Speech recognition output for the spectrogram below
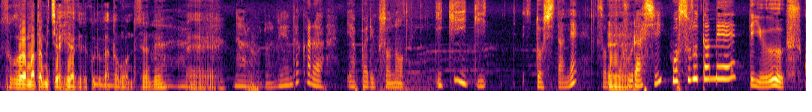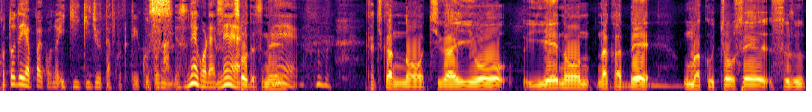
そこがまた道が開けてくるかと思うんですよね。えなるほどね。だからやっぱりその生き生きとしたねそええ。の暮らしをするためっていうことでやっぱりこの生き生き住宅っていうことなんですねこれね。そうですね。ー 価値観の違いを家の中でうまく調整する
